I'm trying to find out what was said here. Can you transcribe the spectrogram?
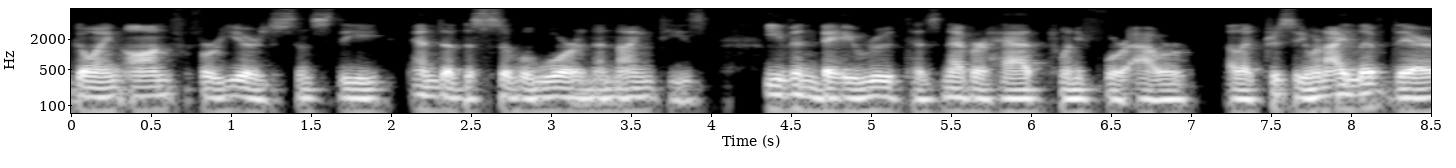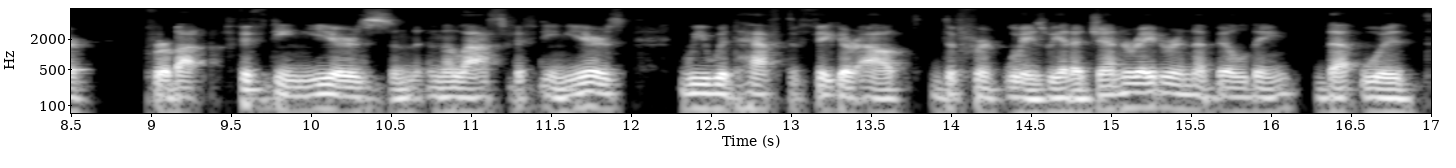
going on for years since the end of the Civil War in the 90s. Even Beirut has never had 24 hour electricity. When I lived there for about 15 years, and in the last 15 years, we would have to figure out different ways. We had a generator in the building that would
